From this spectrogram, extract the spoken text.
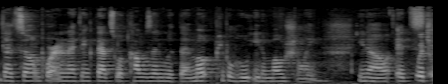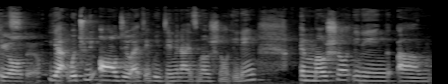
That's so important, and I think that's what comes in with the emo- people who eat emotionally. You know, it's which it's, we all do. Yeah, which we all do. I think we demonize emotional eating emotional eating um,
